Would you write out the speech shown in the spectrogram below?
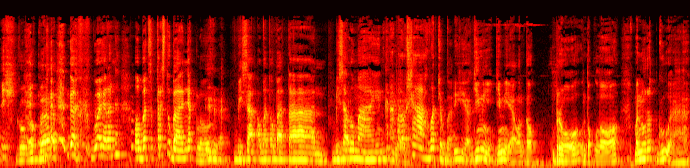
Ih, goblok banget. Enggak, gue herannya obat stres tuh banyak loh. Iya. Bisa obat-obatan, bisa lo main. Kenapa Iya. harus syahwat coba? Iya, gini, gini ya untuk bro, untuk lo, menurut gua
